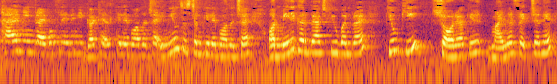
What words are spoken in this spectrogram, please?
thiamine riboflavin ये गट हेल्थ के लिए बहुत अच्छा है इम्यून सिस्टम के लिए बहुत अच्छा है। और मेरे घर पे आज क्यों बन रहा है? क्योंकि शौर्य के माइनर फ्रैक्चर है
